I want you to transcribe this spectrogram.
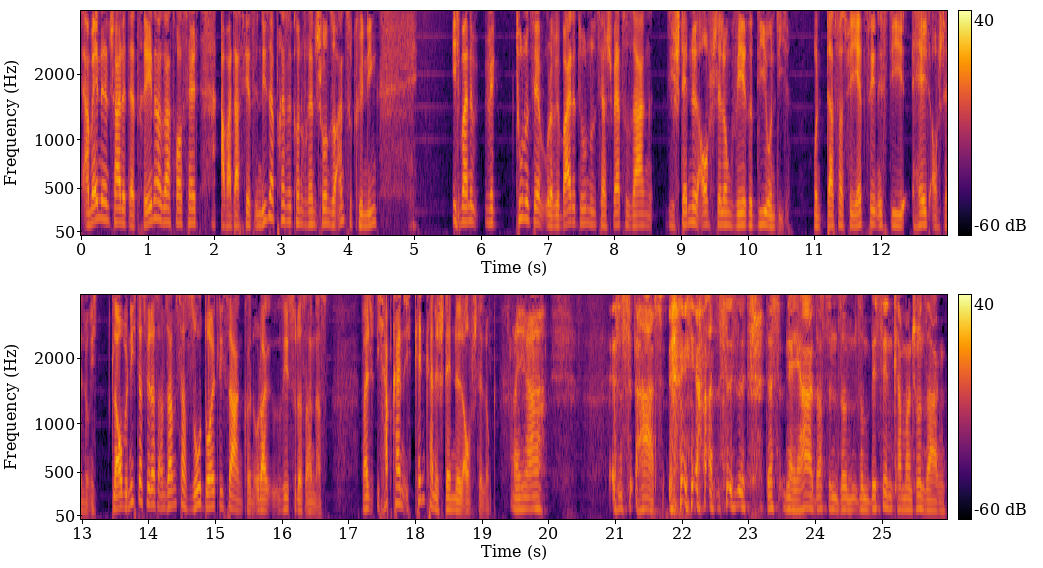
Am Ende entscheidet der Trainer, sagt Horst Held. Aber das jetzt in dieser Pressekonferenz schon so anzukündigen, ich meine, wir tun uns ja, oder wir beide tun uns ja schwer zu sagen, die Ständelaufstellung wäre die und die. Und das, was wir jetzt sehen, ist die Heldaufstellung. Ich glaube nicht, dass wir das am Samstag so deutlich sagen können. Oder siehst du das anders? Weil ich habe kein, ich kenne keine Stendel-Aufstellung. Ja, es ist hart. ja, das ist, das, naja, doch, so, so, so ein bisschen kann man schon sagen,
